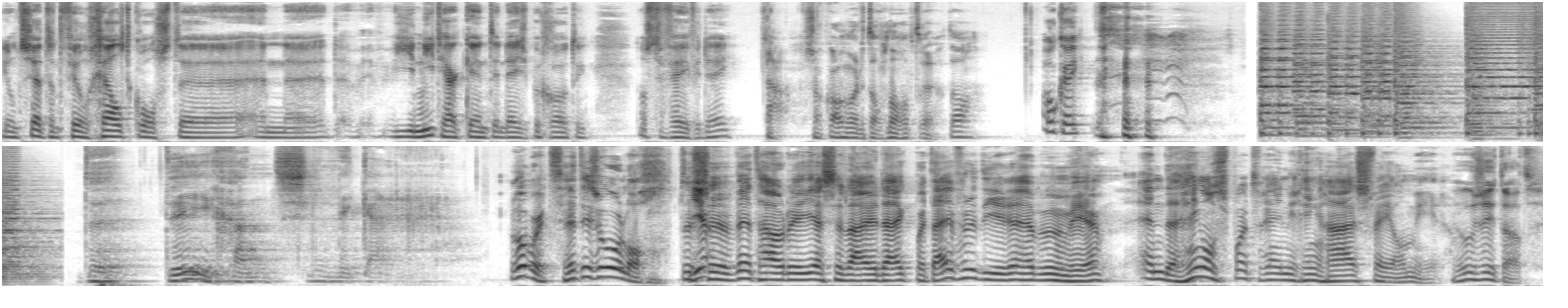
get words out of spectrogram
Die ontzettend veel geld kost. eh, en eh, wie je niet herkent in deze begroting, dat is de VVD. Nou, zo komen we er toch nog op terug, toch? Oké. De degenslikker. Robert, het is oorlog. Tussen wethouder Jesse Luijendijk, Partij voor de Dieren, hebben we hem weer. En de Hengelsportvereniging HSV Almere. Hoe zit dat?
